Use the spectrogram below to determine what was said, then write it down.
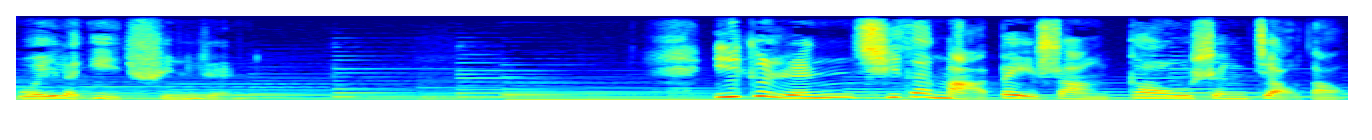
围了一群人。一个人骑在马背上，高声叫道：“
